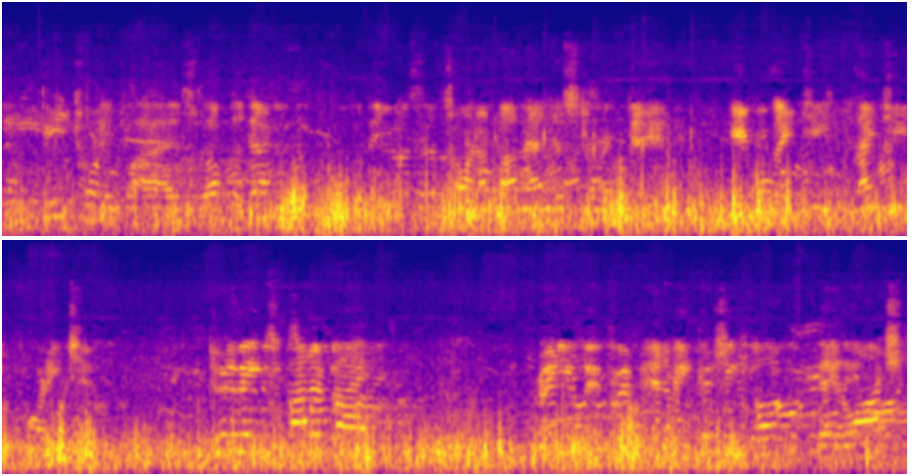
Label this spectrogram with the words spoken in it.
16 B-25s left the deck of the USS Hornet on that historic day, April 18, 1942. Due to being spotted by radio-equipped enemy fishing boat, they launched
